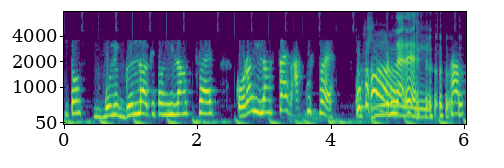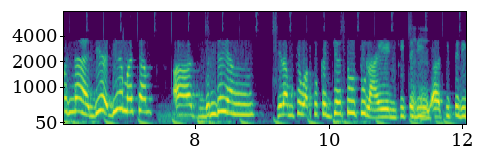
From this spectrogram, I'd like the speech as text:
kita boleh gelak, kita hilang stres. Korang hilang stres, aku stres. Penat eh? ha, penat. Dia dia macam uh, benda yang Yelah mungkin waktu kerja tu tu lain kita di uh, kita di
